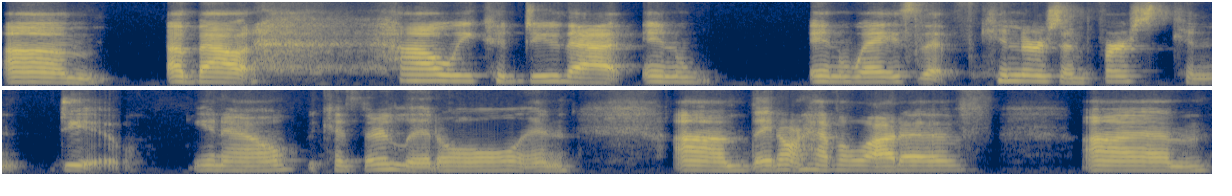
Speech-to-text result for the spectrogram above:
um, about how we could do that in in ways that kinders and first can do you know because they're little and um, they don't have a lot of um,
